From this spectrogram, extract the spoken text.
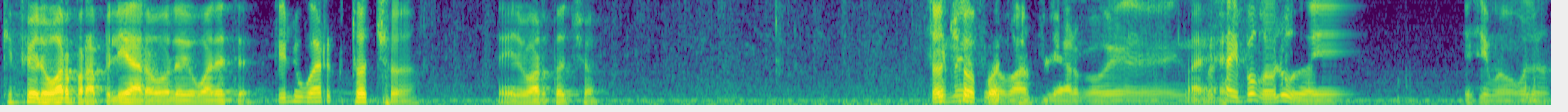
Qué feo lugar para pelear, boludo, igual este. ¿Qué lugar tocho? El lugar tocho. ¿Tocho pocho? para pelear? Porque Bueno. no sé, hay poco boludo ahí. Encima, boludo.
